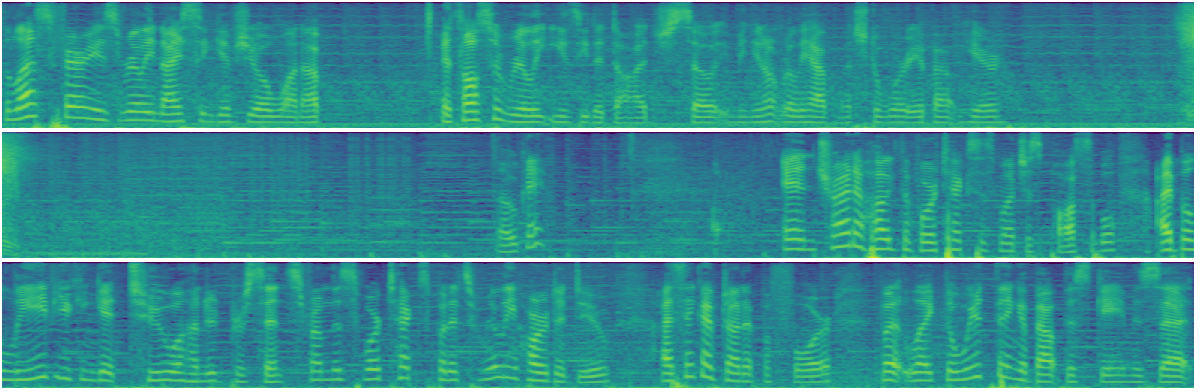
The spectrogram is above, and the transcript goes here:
the last fairy is really nice and gives you a 1-up, It's also really easy to dodge, so I mean you don't really have much to worry about here. Okay. And try to hug the vortex as much as possible. I believe you can get two 100% from this vortex, but it's really hard to do. I think I've done it before, but like the weird thing about this game is that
